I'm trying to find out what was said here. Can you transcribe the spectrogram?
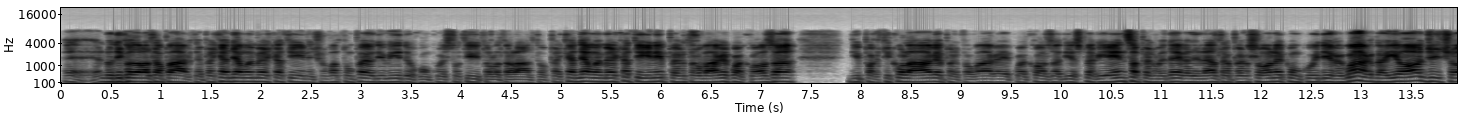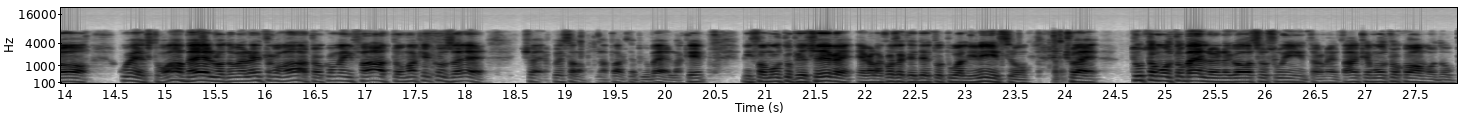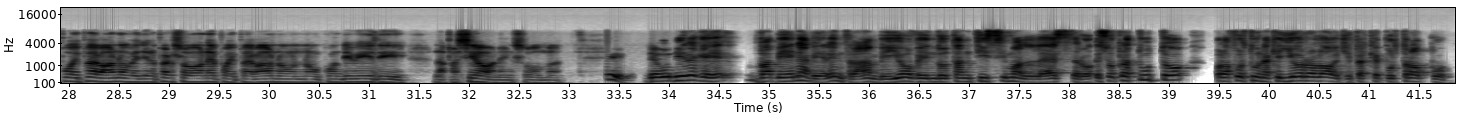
eh, lo dico dall'altra parte, perché andiamo ai mercatini, ci ho fatto un paio di video con questo titolo tra l'altro, perché andiamo ai mercatini per trovare qualcosa di particolare, per trovare qualcosa di esperienza, per vedere delle altre persone con cui dire guarda, io oggi ho questo, ah bello, dove l'hai trovato, come hai fatto, ma che cos'è? Cioè, questa è la, la, parte più bella, che mi fa molto piacere, era la cosa che hai detto tu all'inizio, cioè tutto molto bello il negozio su internet, anche molto comodo, poi però non vedi le persone, poi però non, non condividi la passione, insomma. Devo dire che va bene avere entrambi. Io vendo tantissimo all'estero e soprattutto ho la fortuna che gli orologi, perché purtroppo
